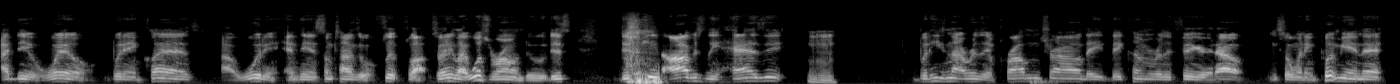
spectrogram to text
I did well, but in class I wouldn't, and then sometimes it would flip flop. So they like, "What's wrong, dude? This this kid obviously has it, mm-hmm. but he's not really a problem child. They they couldn't really figure it out, and so when they put me in that,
